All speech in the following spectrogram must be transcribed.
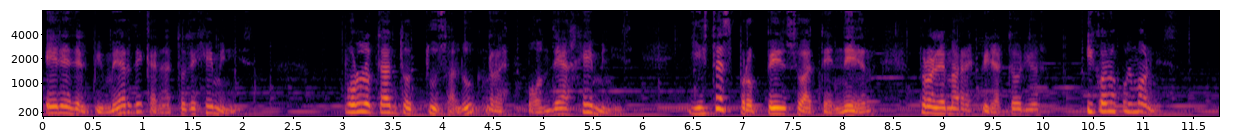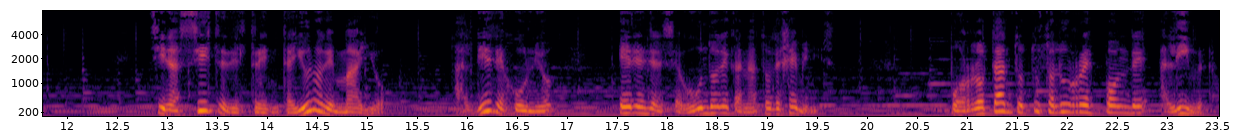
eres del primer decanato de Géminis. Por lo tanto, tu salud responde a Géminis y estás propenso a tener problemas respiratorios y con los pulmones. Si naciste del 31 de mayo al 10 de junio, eres del segundo decanato de Géminis. Por lo tanto, tu salud responde a Libra.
